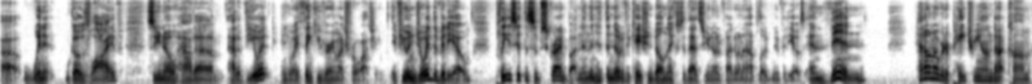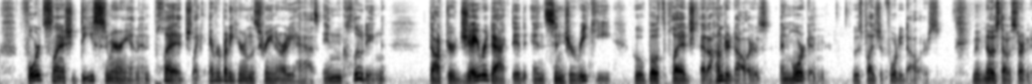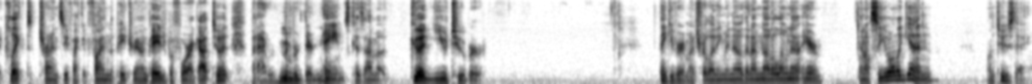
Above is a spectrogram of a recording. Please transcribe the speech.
Uh, when it goes live so you know how to how to view it anyway thank you very much for watching if you enjoyed the video please hit the subscribe button and then hit the notification bell next to that so you're notified when i upload new videos and then head on over to patreon.com forward slash dsumerian and pledge like everybody here on the screen already has, including Dr. J Redacted and Sinjariki, who have both pledged at $100, and Morgan, who has pledged at $40. You may have noticed I was starting to click to try and see if I could find the Patreon page before I got to it, but I remembered their names because I'm a good YouTuber. Thank you very much for letting me know that I'm not alone out here, and I'll see you all again on Tuesday.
